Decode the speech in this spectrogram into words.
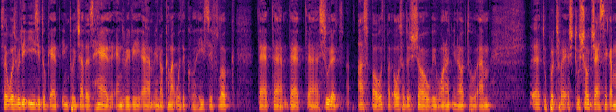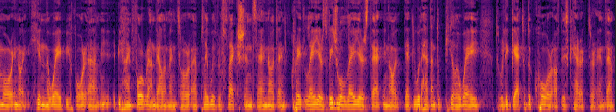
So it was really easy to get into each other's head and really um, you know come up with a cohesive look that uh, that suited us both, but also the show. We wanted you know to um, uh, to portray to show Jessica more, you know, hidden away before um, behind foreground elements, or uh, play with reflections, uh, you know, and create layers, visual layers that you know that you would have them to peel away to really get to the core of this character. And um,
